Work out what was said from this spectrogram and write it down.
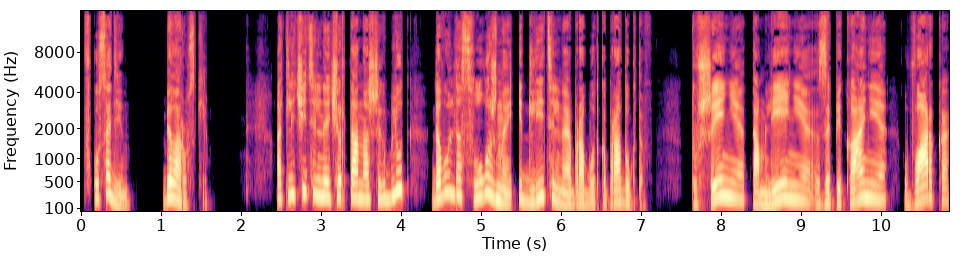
вкус один – белорусский. Отличительная черта наших блюд – довольно сложная и длительная обработка продуктов. Тушение, томление, запекание, варка,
